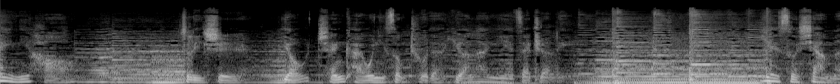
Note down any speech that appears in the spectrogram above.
嘿，你好，这里是由陈凯为你送出的《原来你也在这里》。夜色下门，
